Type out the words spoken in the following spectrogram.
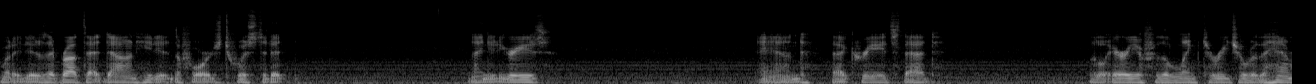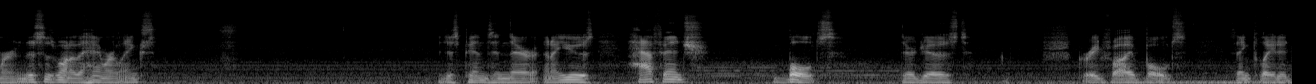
what I did is I brought that down, heated it in the forge, twisted it 90 degrees, and that creates that little area for the link to reach over the hammer. And this is one of the hammer links. It just pins in there, and I use half inch bolts. They're just grade 5 bolts, zinc plated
